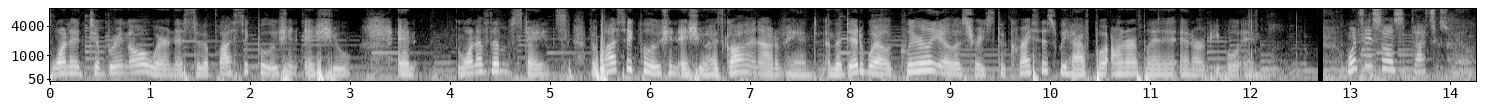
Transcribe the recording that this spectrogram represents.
wanted to bring awareness to the plastic pollution issue and one of them states The plastic pollution issue has gotten out of hand, and the dead whale clearly illustrates the crisis we have put on our planet and our people in. Once I saw the plastic whale,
